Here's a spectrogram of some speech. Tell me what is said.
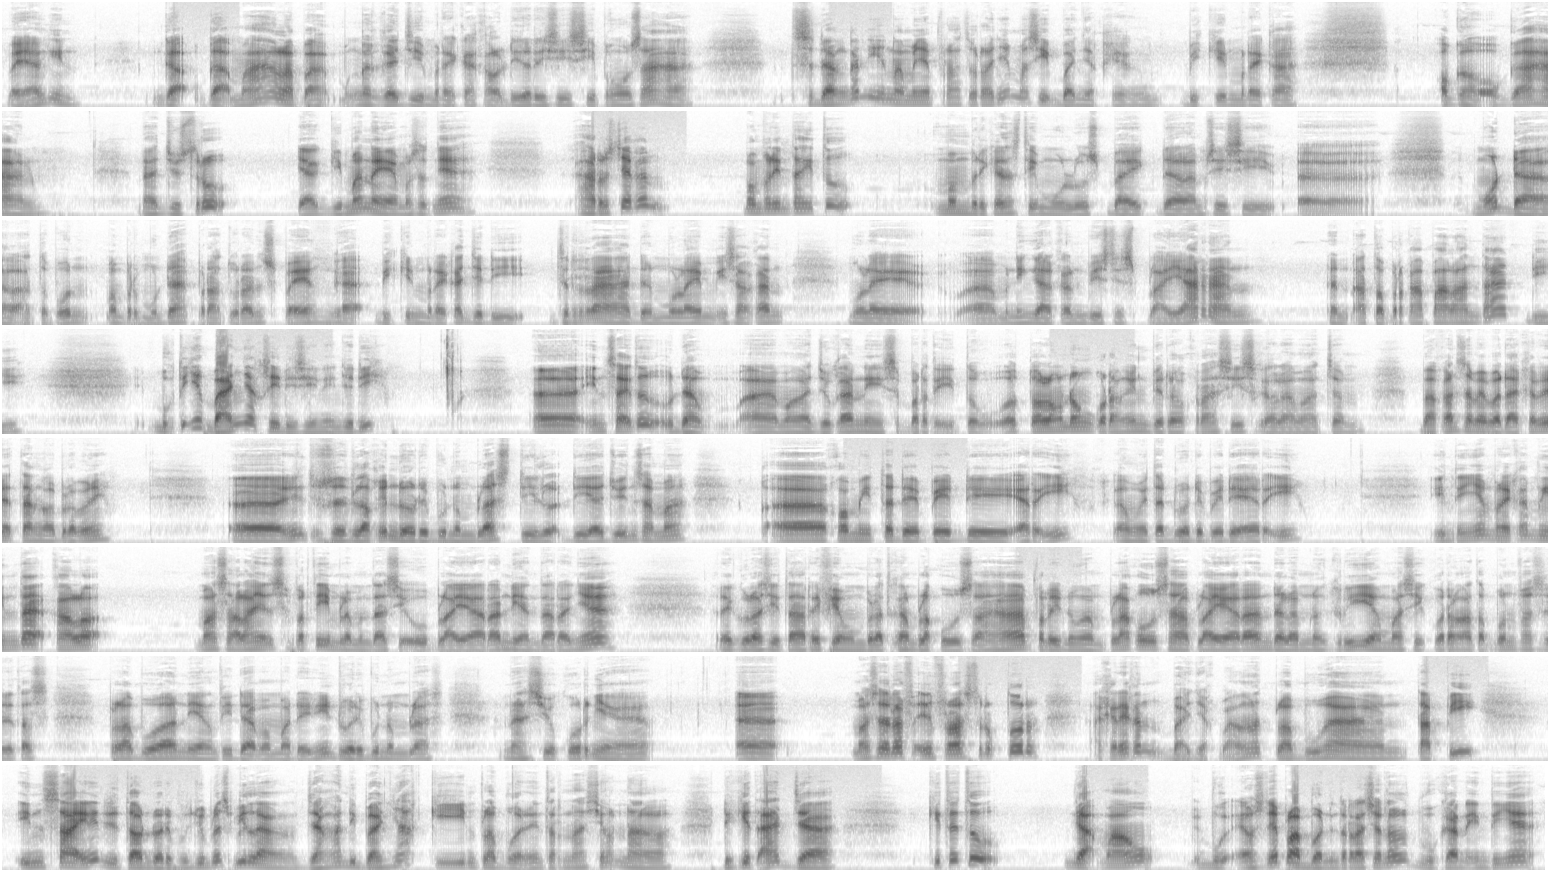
Bayangin nggak nggak mahal apa ngegaji mereka kalau dari sisi pengusaha sedangkan yang namanya peraturannya masih banyak yang bikin mereka ogah-ogahan nah justru ya gimana ya maksudnya harusnya kan pemerintah itu memberikan stimulus baik dalam sisi eh, modal ataupun mempermudah peraturan supaya nggak bikin mereka jadi jerah dan mulai misalkan mulai uh, meninggalkan bisnis pelayaran dan atau perkapalan tadi. Buktinya banyak sih di sini. Jadi uh, Insa itu udah uh, mengajukan nih seperti itu. Oh, tolong dong kurangin birokrasi segala macam. Bahkan sampai pada akhirnya tanggal berapa nih? Uh, ini sudah dilakukan 2016 di, diajuin sama uh, komite DPD RI komite 2 DPD RI intinya mereka minta kalau masalahnya seperti implementasi UU pelayaran di antaranya regulasi tarif yang memberatkan pelaku usaha, perlindungan pelaku usaha pelayaran dalam negeri yang masih kurang ataupun fasilitas pelabuhan yang tidak memadai ini 2016. Nah, syukurnya eh, masalah infrastruktur akhirnya kan banyak banget pelabuhan, tapi Insa ini di tahun 2017 bilang jangan dibanyakin pelabuhan internasional, dikit aja. Kita tuh nggak mau, maksudnya pelabuhan internasional bukan intinya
